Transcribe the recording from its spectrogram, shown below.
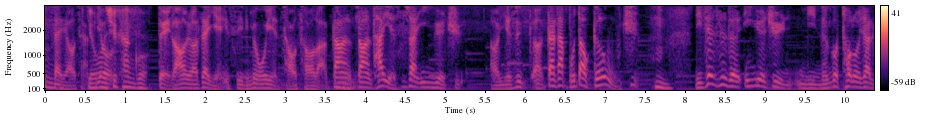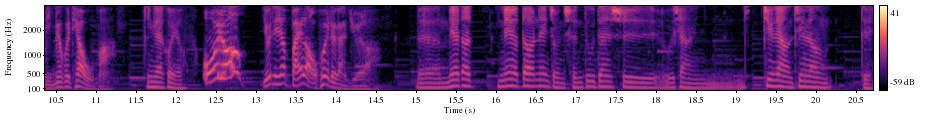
嗯赛貂蝉有我去看过。对，然后又要再演一次，里面我演曹操了。当然，嗯当然，它也是算音乐剧啊、也是呃，但它不到歌舞剧。嗯，你这次的音乐剧，你能够透露一下里面会跳舞吗？应该会有。哦哟，有点像百老汇的感觉了。呃，没有到没有到那种程度，但是我想尽量尽量对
